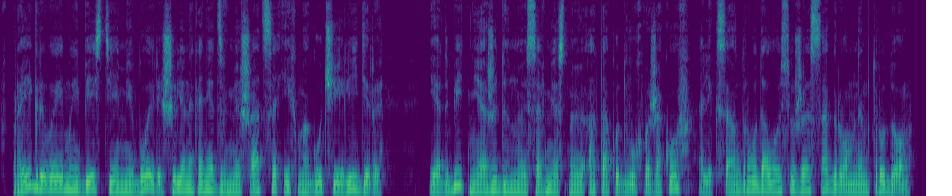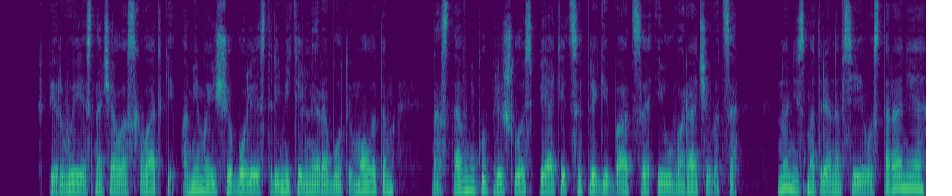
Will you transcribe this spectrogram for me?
В проигрываемый бестиями бой решили наконец вмешаться их могучие лидеры – и отбить неожиданную совместную атаку двух вожаков Александру удалось уже с огромным трудом. Впервые с начала схватки, помимо еще более стремительной работы молотом, наставнику пришлось пятиться, пригибаться и уворачиваться. Но, несмотря на все его старания,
